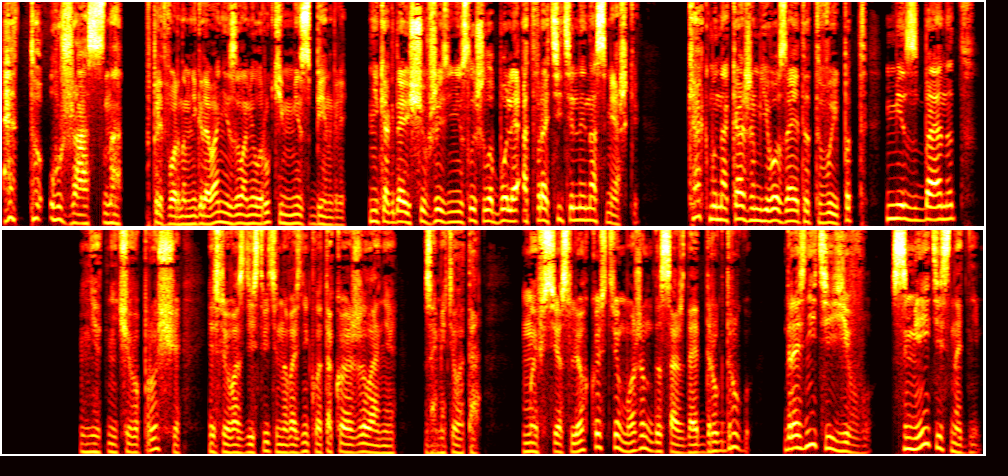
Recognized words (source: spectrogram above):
это ужасно!» В притворном негодовании заломил руки мисс Бингли. Никогда еще в жизни не слышала более отвратительной насмешки. «Как мы накажем его за этот выпад, мисс Беннет?» «Нет ничего проще, если у вас действительно возникло такое желание», — заметила та. Мы все с легкостью можем досаждать друг другу. Дразните его, смейтесь над ним.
